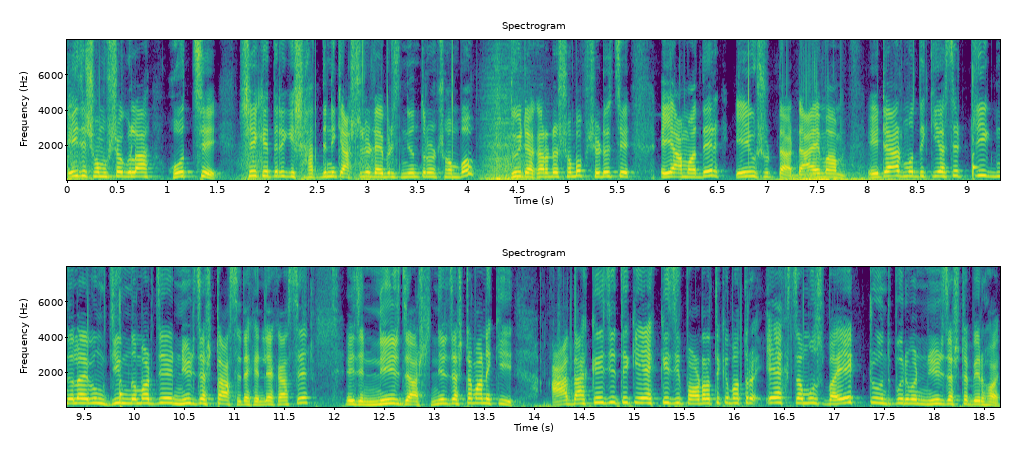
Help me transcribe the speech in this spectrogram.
এই যে সমস্যাগুলো হচ্ছে, সেক্ষেত্রে কি সাত দিনে কি আসলে ডায়াবেটিস নিয়ন্ত্রণ সম্ভব? দুইটা কারণে সম্ভব, সেটা হচ্ছে এই আমাদের এই ওষুধটা, ডায়মাম, এটার মধ্যে কি আছে? ট্রিগনোলা এবং জিম জিমনোমার যে নির্যাসটা আছে, দেখেন লেখা আছে, এই যে নির্যাস, নির্যাসটা মানে কি? আধা কেজি থেকে এক কেজি পাউডার থেকে মাত্র এক চামচ বা একটু পরিমাণ নির্যাসটা বের হয়।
